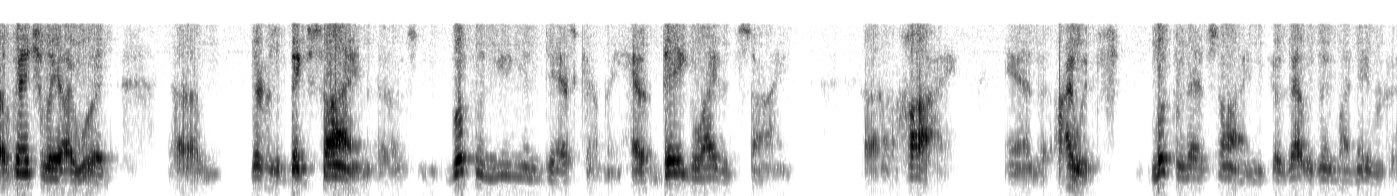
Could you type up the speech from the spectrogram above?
eventually, I would. Um, there was a big sign. Uh, Brooklyn Union Gas Company had a big lighted sign uh, high, and I would look for that sign because that was in my neighborhood,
